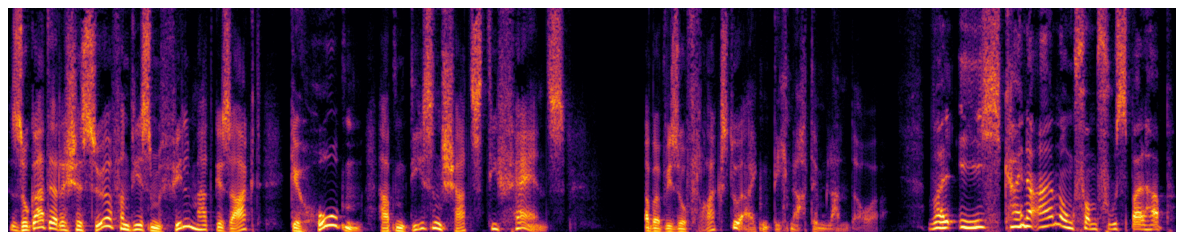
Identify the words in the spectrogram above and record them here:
Sogar der Regisseur von diesem Film hat gesagt, gehoben haben diesen Schatz die Fans. Aber wieso fragst du eigentlich nach dem Landauer? Weil ich keine Ahnung vom Fußball hab.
